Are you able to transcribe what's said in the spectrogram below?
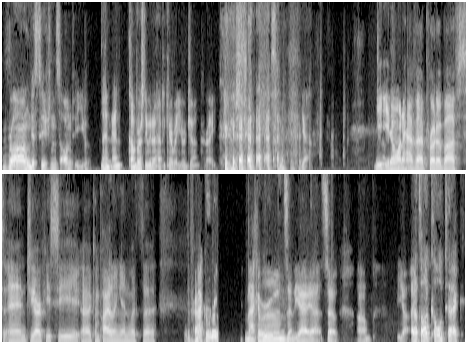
wrong decisions onto you and, and conversely, we don't have to care about your junk, right? yeah. You, you, don't want to have uh, protobufs and gRPC uh, compiling in with the, the macaroon. macaroons and yeah, yeah. So, um, yeah, that's I, all cold tech.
